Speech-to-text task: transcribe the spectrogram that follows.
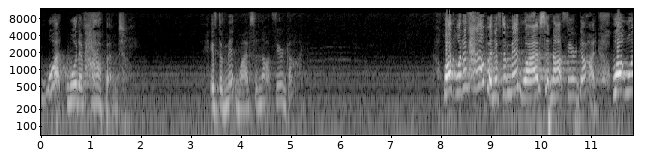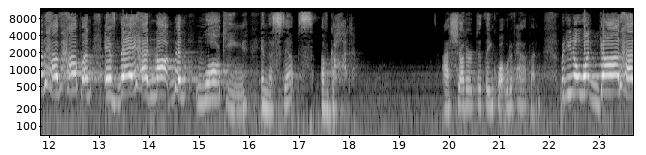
what would have happened if the midwives had not feared God? What would have happened if the midwives had not feared God? What would have happened if they had not been walking in the steps of God? I shudder to think what would have happened. But you know what? God had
